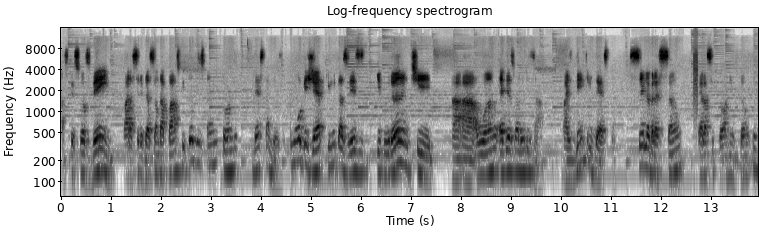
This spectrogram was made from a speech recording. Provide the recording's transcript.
as pessoas vêm para a celebração da Páscoa e todos estão em torno desta mesa. Um objeto que muitas vezes, que durante a, a, o ano é desvalorizado, mas dentro desta celebração, ela se torna então um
